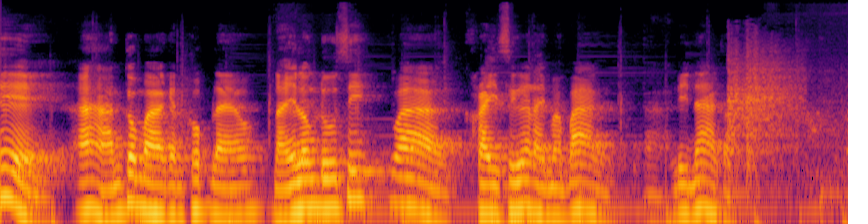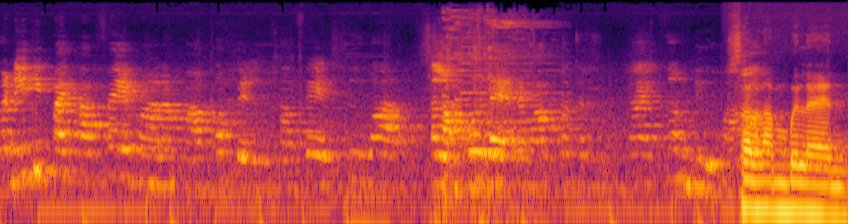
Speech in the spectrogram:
เคอาหารก็มากันครบแล้ว ไหนลองดูซิว่าใครซื้ออะไรมาบ้างอ่าลีน่าก่อน วันนี้ที่ไปคาเฟ่มานะคะ ก็เป็นคาเฟ่ชื่อว่าสลับเบอร์แลนด์นะคะก็จะได้เครื่องดื่มมาสลัมเบอร์แลนด์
